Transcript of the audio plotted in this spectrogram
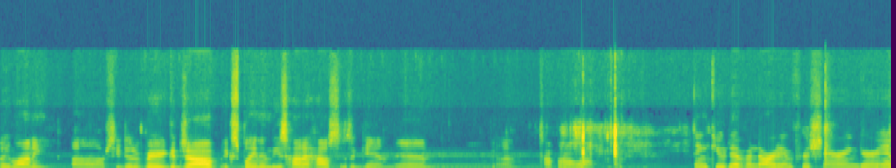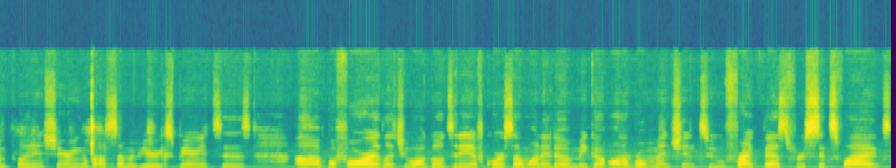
Leilani. Uh, she did a very good job explaining these haunted houses again, and gonna top it all off. Thank you, Devin Darden, for sharing your input and sharing about some of your experiences. Uh, before I let you all go today, of course, I wanted to make an honorable mention to Fright Fest for Six Flags.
